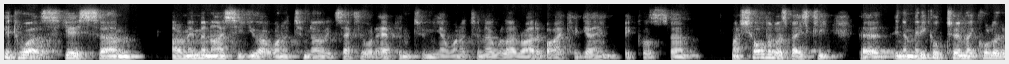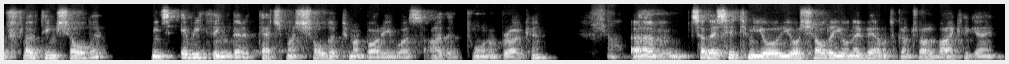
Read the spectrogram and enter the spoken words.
It was, yes. Um, I remember in ICU, I wanted to know exactly what happened to me. I wanted to know will I ride a bike again because um, my shoulder was basically, uh, in a medical term, they call it a floating shoulder. It means everything that attached my shoulder to my body was either torn or broken. Sure. Um, so they said to me, your, your shoulder, you'll never be able to control a bike again.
